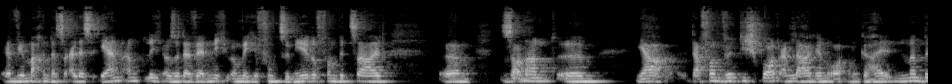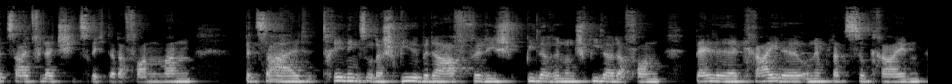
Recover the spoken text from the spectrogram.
Äh, wir machen das alles ehrenamtlich, also da werden nicht irgendwelche Funktionäre von bezahlt, ähm, sondern ähm, ja, davon wird die Sportanlage in Ordnung gehalten. Man bezahlt vielleicht Schiedsrichter davon, man bezahlt Trainings- oder Spielbedarf für die Spielerinnen und Spieler davon, Bälle, Kreide, um den Platz zu kreiden.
